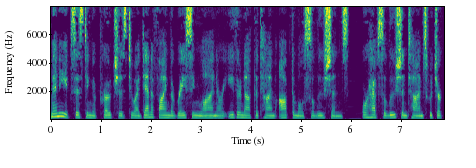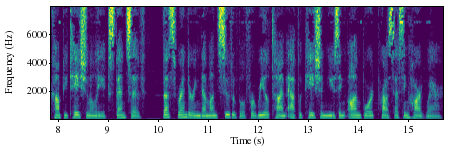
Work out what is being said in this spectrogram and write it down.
Many existing approaches to identifying the racing line are either not the time optimal solutions, or have solution times which are computationally expensive, thus rendering them unsuitable for real time application using onboard processing hardware.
